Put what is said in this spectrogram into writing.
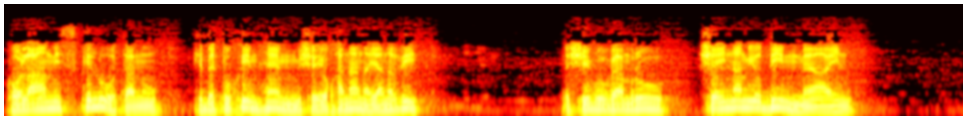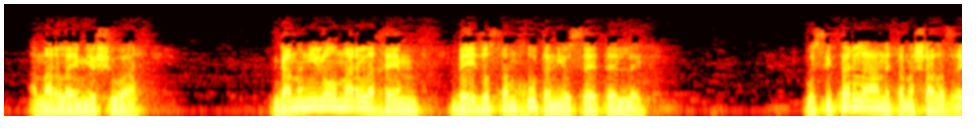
כל העם יסכלו אותנו, כי בטוחים הם שיוחנן היה נביא. השיבו ואמרו שאינם יודעים מאין. אמר להם ישוע, גם אני לא אומר לכם באיזו סמכות אני עושה את אלה. הוא סיפר לעם את המשל הזה.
